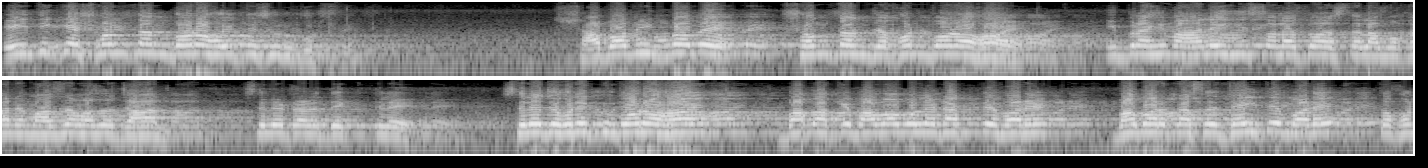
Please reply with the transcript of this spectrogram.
এইদিকে সন্তান বড় হইতে শুরু করছে। স্বাভাবিকভাবে সন্তান যখন বড় হয়, ইব্রাহিম আলাইহি সালাম ওখানে মাঝে মাঝে যান। ছেলেটারে দেখলে, ছেলে যখন একটু বড় হয়, বাবাকে বাবা বলে ডাকতে পারে, বাবার কাছে যাইতে পারে, তখন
